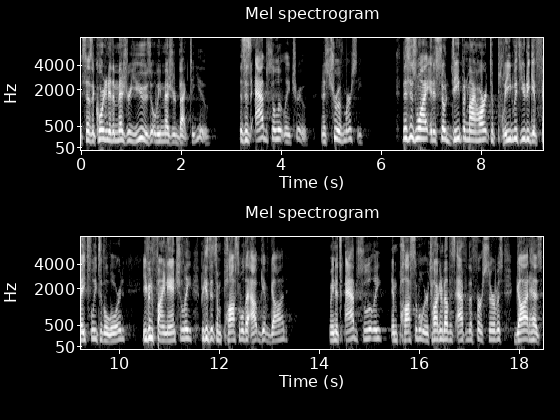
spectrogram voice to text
it says, according to the measure you use, it will be measured back to you. This is absolutely true, and it's true of mercy. This is why it is so deep in my heart to plead with you to give faithfully to the Lord, even financially, because it's impossible to outgive God. I mean, it's absolutely impossible. We were talking about this after the first service. God has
